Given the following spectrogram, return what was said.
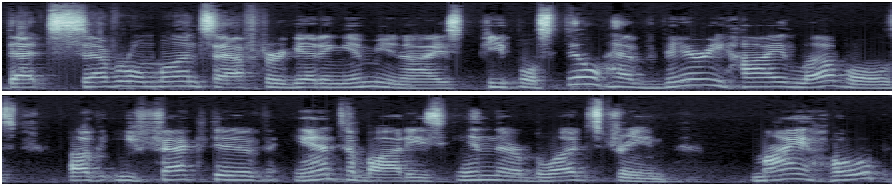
that several months after getting immunized, people still have very high levels of effective antibodies in their bloodstream. My hope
